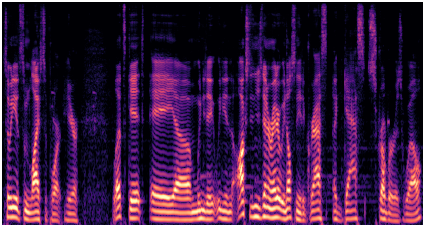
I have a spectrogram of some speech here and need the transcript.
So we need some life support here. Let's get a, um, we need a, we need an oxygen generator. We also need a gas, a gas scrubber as well.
